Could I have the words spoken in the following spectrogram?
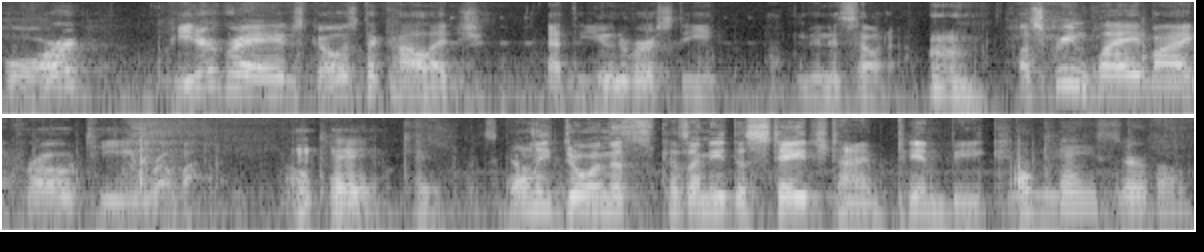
Or Peter Graves goes to college at the University of Minnesota. A screenplay by Crow T. Robot. Okay, okay, let's go. Only doing this because I need the stage time, Pinbeak. Okay, Servo.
